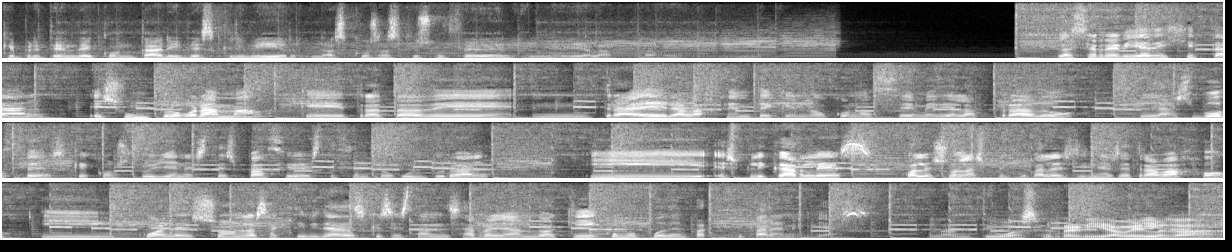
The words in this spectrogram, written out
que pretende contar y describir las cosas que suceden en Media Lab Prado. La Serrería Digital es un programa que trata de mm, traer a la gente que no conoce Media Lab Prado las voces que construyen este espacio, este centro cultural y explicarles cuáles son las principales líneas de trabajo y cuáles son las actividades que se están desarrollando aquí y cómo pueden participar en ellas. La antigua serrería belga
